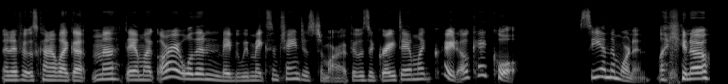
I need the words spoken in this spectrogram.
And if it was kind of like a meh day, I'm like, all right, well, then maybe we make some changes tomorrow. If it was a great day, I'm like, great, okay, cool. See you in the morning. Like, you know?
